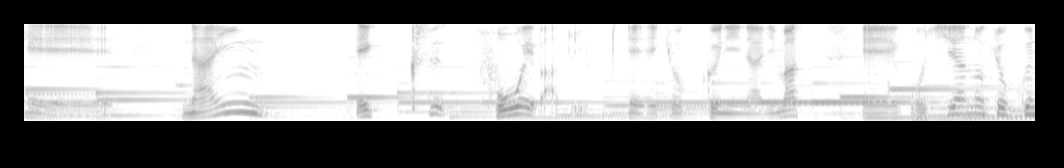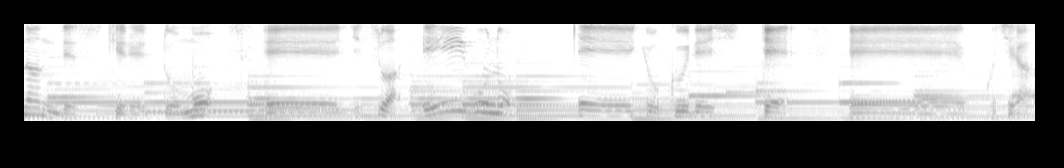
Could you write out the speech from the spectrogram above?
えー、X Forever という、えー、曲になります、えー、こちらの曲なんですけれども、えー、実は英語の、え曲でして、えこちら、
